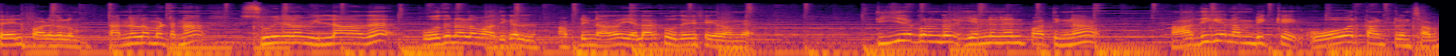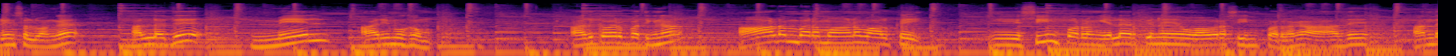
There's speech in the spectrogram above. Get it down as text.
செயல்பாடுகளும். தன்னலமற்றனா சுயநலம் இல்லாத பொதுநலவாதிகள் அப்படின்னு அதான் எல்லாருக்கும் உதவி செய்கிறவங்க தீய குணங்கள் என்னென்னு பார்த்தீங்கன்னா அதிக நம்பிக்கை ஓவர் கான்ஃபிடன்ஸ் அப்படின்னு சொல்லுவாங்க. அல்லது மேல் அறிமுகம். அதுக்கப்புறம் பார்த்தீங்கன்னா ஆடம்பரமான வாழ்க்கை. சீன் போடுறவங்க எல்லாருக்குன்னு ஓவராக சீன் போடுறாங்க. அது அந்த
